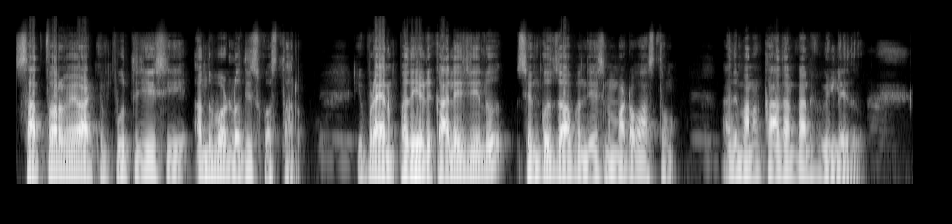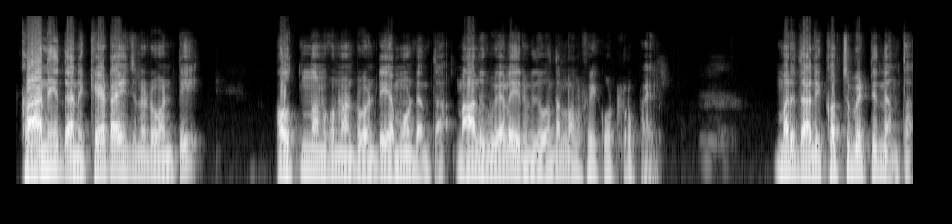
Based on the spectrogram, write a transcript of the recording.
సత్వరమే వాటిని పూర్తి చేసి అందుబాటులో తీసుకొస్తారు. ఇప్పుడు ఆయన పదిహేడు కాలేజీలు శంకుస్థాపన చేసిన మాట వాస్తవం. అది మనం కాదనడానికి వీల్లేదు. కానీ దానికి కేటాయించినటువంటి అవుతుంది అనుకున్నటువంటి అమౌంట్ ఎంత? నాలుగు వేల ఎనిమిది వందల నలభై కోట్ల రూపాయలు. మరి దానికి ఖర్చు పెట్టింది ఎంత?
